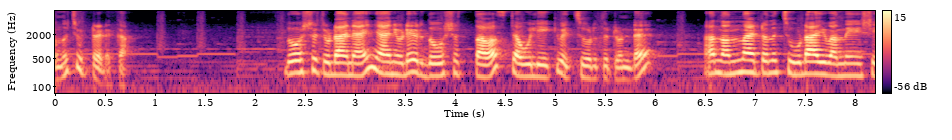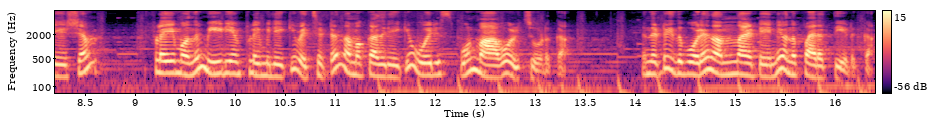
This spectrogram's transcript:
ഒന്ന് ചുട്ടെടുക്കാം. ദോശ ചുടാനായി ഞാനിവിടെ ഒരു ദോശ തവ സ്റ്റൗവിലേക്ക് വെച്ച് കൊടുത്തിട്ടുണ്ട്. അത് നന്നായിട്ടൊന്ന് ചൂടായി വന്നതിന് ശേഷം ഫ്ലെയിം ഒന്ന് മീഡിയം ഫ്ലെയിമിലേക്ക് വെച്ചിട്ട് നമുക്കതിലേക്ക് ഒരു സ്പൂൺ മാവ് ഒഴിച്ചു കൊടുക്കാം. എന്നിട്ട് ഇതുപോലെ നന്നായിട്ട് ഇനി ഒന്ന് പരത്തിയെടുക്കാം.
